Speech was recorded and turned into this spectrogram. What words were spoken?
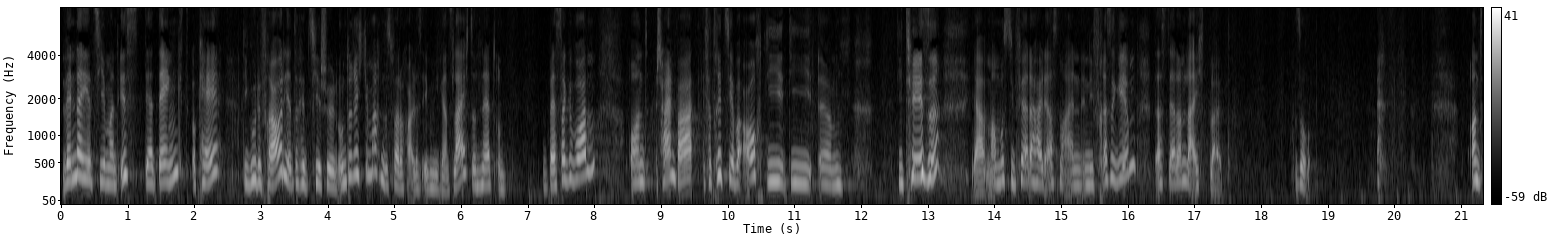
wenn da jetzt jemand ist, der denkt, okay, die gute Frau, die hat doch jetzt hier schön Unterricht gemacht und das war doch alles irgendwie ganz leicht und nett und besser geworden. Und scheinbar vertritt sie aber auch die, die, ähm, die These, ja, man muss die Pferde halt erstmal einen in die Fresse geben, dass der dann leicht bleibt. So. Und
